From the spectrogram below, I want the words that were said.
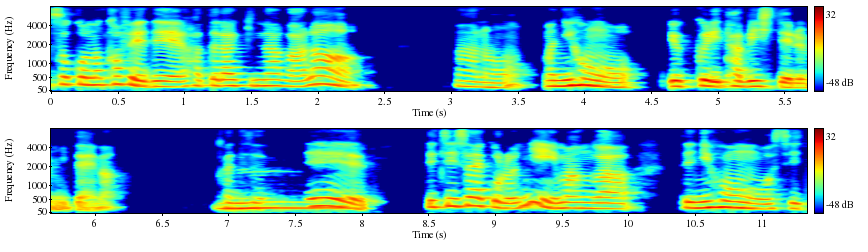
そこのカフェで働きながらあの、まあ、日本をゆっくり旅してるみたいな感じでで小さい頃に漫画で日本を知っ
